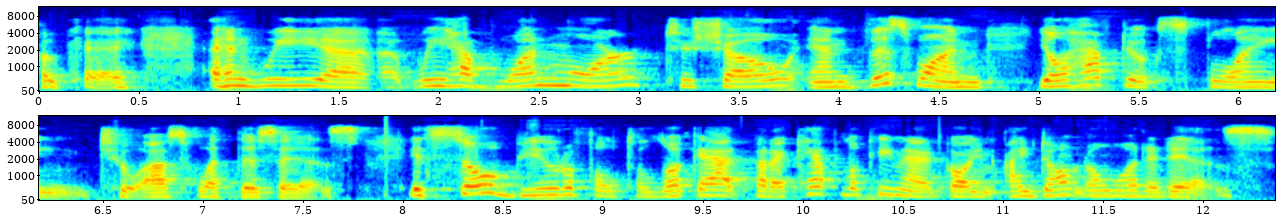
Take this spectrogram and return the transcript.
Okay, and we uh, we have one more to show, and this one you'll have to explain to us what this is. It's so beautiful to look at, but I kept looking at it, going, I don't know what it is.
